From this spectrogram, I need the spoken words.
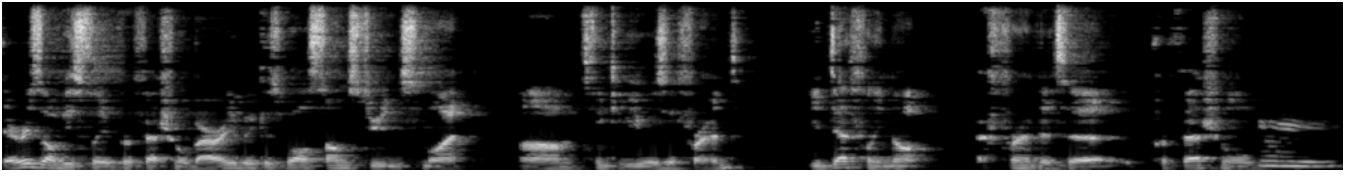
there is obviously a professional barrier. Because while some students might um, think of you as a friend, you're definitely not a friend. It's a professional Mm.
